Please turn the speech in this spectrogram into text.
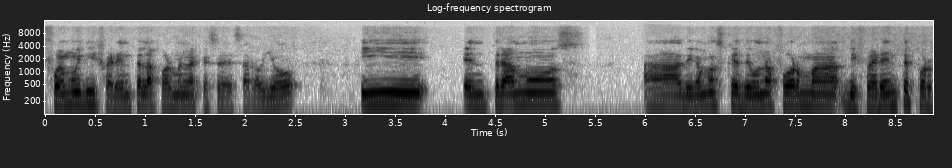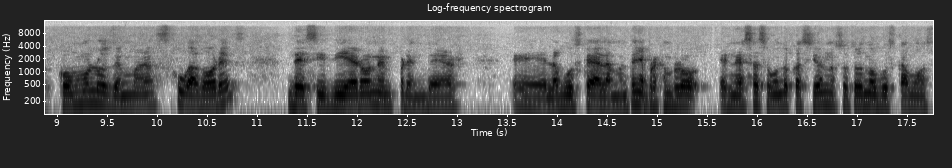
fue muy diferente la forma en la que se desarrolló y entramos, a, digamos que de una forma diferente por cómo los demás jugadores decidieron emprender eh, la búsqueda de la montaña. Por ejemplo, en esa segunda ocasión nosotros no buscamos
